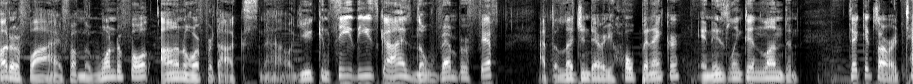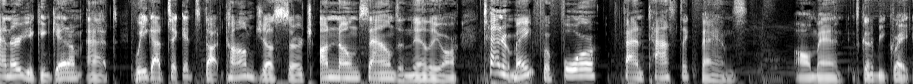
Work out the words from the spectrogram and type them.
Butterfly from the wonderful Unorfardox. Now, you can see these guys November 5th at the legendary Hope and Anchor in Islington, London. Tickets are a tenner. You can get them at wegottickets.com. Just search Unknown Sounds, and there they are. Tenner, mate, for four fantastic bands. Oh, man, it's going to be great.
